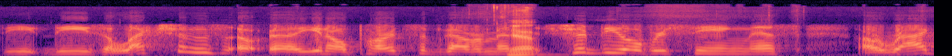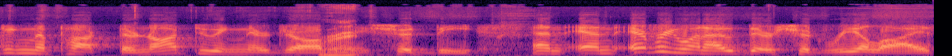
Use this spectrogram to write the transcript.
The, these elections, uh, you know, parts of government Yep. that should be overseeing this are ragging the puck. They're not doing their job, Right. and they should be. And and everyone out there should realize,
